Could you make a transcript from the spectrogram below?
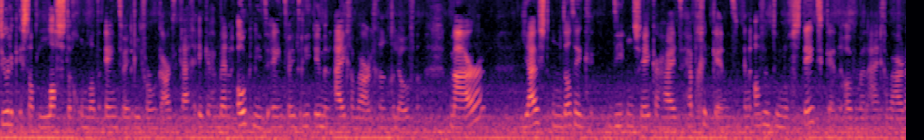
natuurlijk is dat lastig om dat 1, 2, 3 voor elkaar te krijgen. Ik ben ook niet 1, 2, 3 in mijn eigen waarde gaan geloven. Maar juist omdat ik die onzekerheid heb gekend en af en toe nog steeds ken over mijn eigen waarde,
